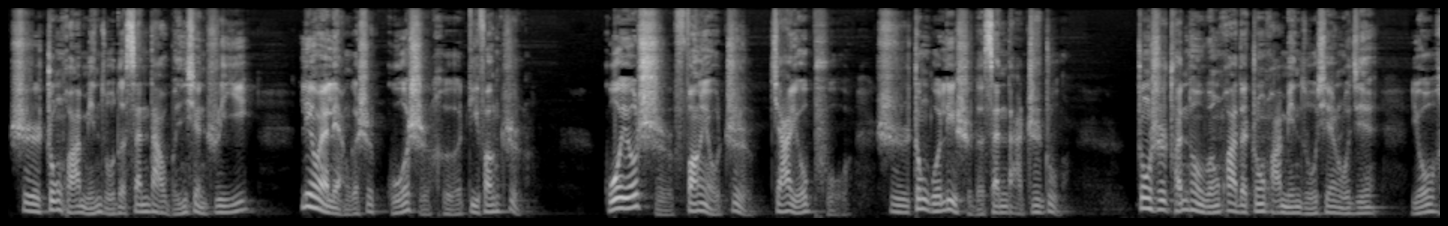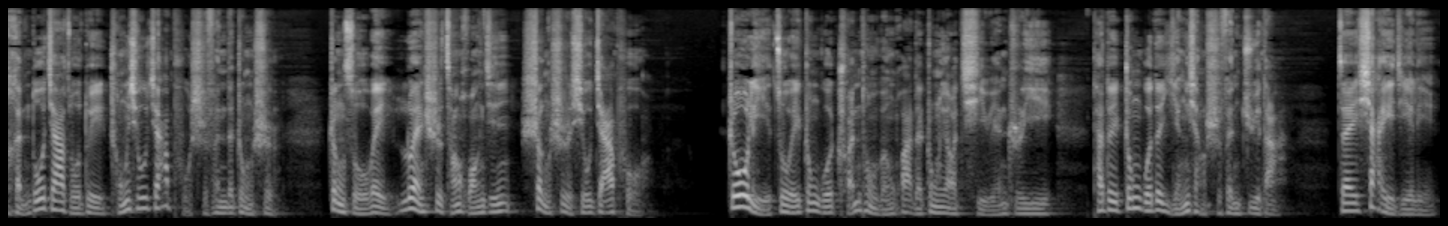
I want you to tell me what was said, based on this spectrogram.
是中华民族的三大文献之一。另外两个是国史和地方志。国有史，方有志，家有谱，是中国历史的三大支柱。重视传统文化的中华民族，现如今有很多家族对重修家谱十分的重视。正所谓“乱世藏黄金，盛世修家谱”。周礼作为中国传统文化的重要起源之一，它对中国的影响十分巨大。在下一节里，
